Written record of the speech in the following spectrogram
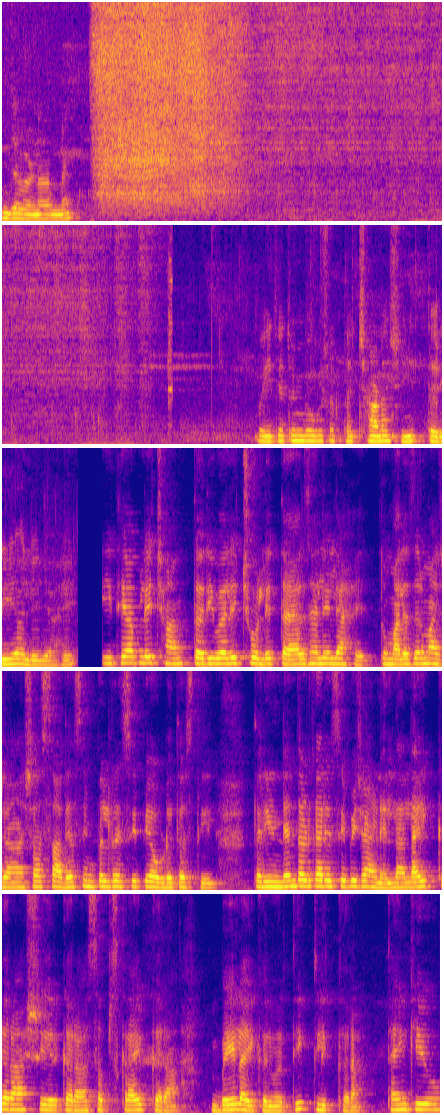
जळणार नाही. व इथे तुम्ही बघू शकता छान अशी तरी आलेली आहे. इथे आपले छान तरीवाले छोले तयार झालेले आहेत. तुम्हाला जर माझ्या अशा साध्या सिंपल रेसिपी आवडत असतील तर इंडियन तडका रेसिपी चॅनेलला लाईक करा शेअर करा सबस्क्राईब करा. बेल आयकनवरती क्लिक करा. Thank you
